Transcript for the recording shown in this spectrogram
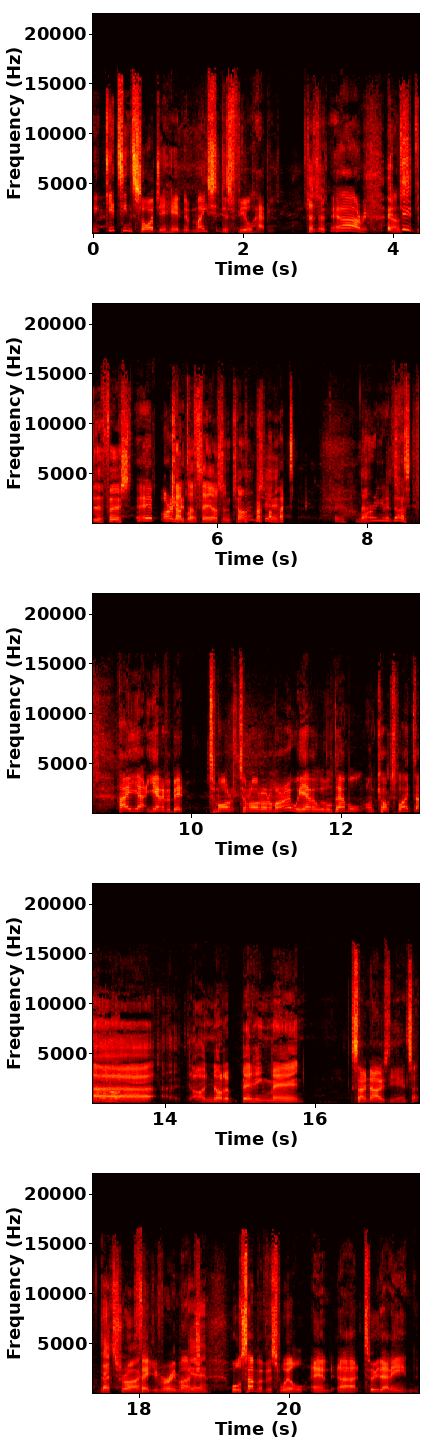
It gets inside your head and it makes you just feel happy. Does it? Yeah, I reckon it, It does. did the first Yep, I reckon it couple of does. thousand times, yeah. Right. I reckon it does. Hey, uh, you gonna have a bet tomorrow, tonight or tomorrow? We have a little dabble on Cox Plate Day or not? Uh, I'm not a betting man. So no is the answer. That's right. Thank you very much. Yeah. Well, some of us will, and uh, to that end,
